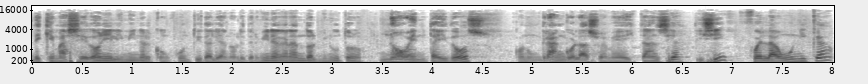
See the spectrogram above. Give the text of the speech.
de que Macedonia elimina al conjunto italiano. Le termina ganando al minuto 92 con un gran golazo de media distancia. Y sí, fue la única,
